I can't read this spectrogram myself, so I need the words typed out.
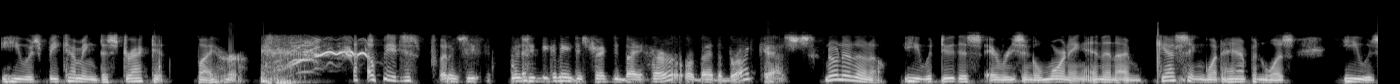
he was becoming distracted by her. we just put Was he was he becoming distracted by her or by the broadcasts? No, no, no, no. He would do this every single morning, and then I'm guessing what happened was he was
